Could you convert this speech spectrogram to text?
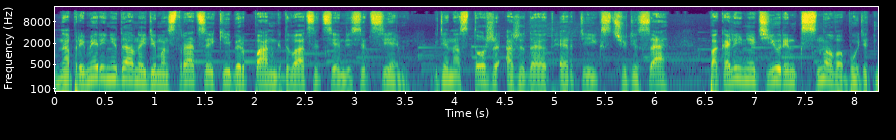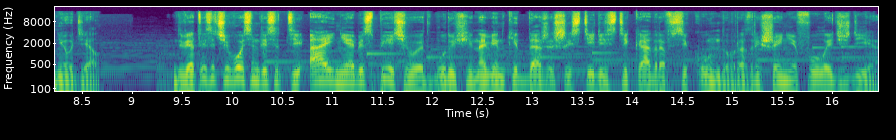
на примере недавней демонстрации Cyberpunk 2077, где нас тоже ожидают RTX чудеса, поколение Тьюринг снова будет неудел. 2080 Ti не обеспечивают в будущей новинке даже 60 кадров в секунду в разрешении Full HD,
